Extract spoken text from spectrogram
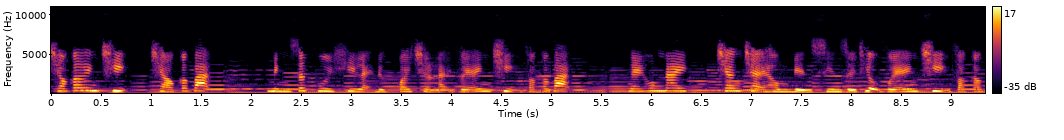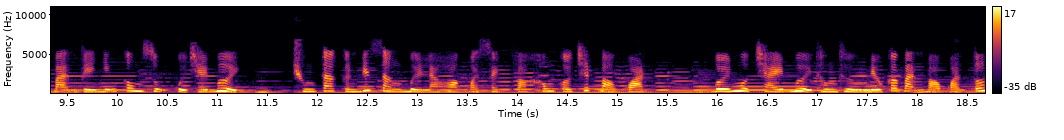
Chào các anh chị, chào các bạn. Mình rất vui khi lại được quay trở lại với anh chị và các bạn. Ngày hôm nay, trang trại Hồng Điền xin giới thiệu với anh chị và các bạn về những công dụng của trái bưởi. Chúng ta cần biết rằng bưởi là hoa quả sạch và không có chất bảo quản. Với một trái bưởi thông thường nếu các bạn bảo quản tốt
